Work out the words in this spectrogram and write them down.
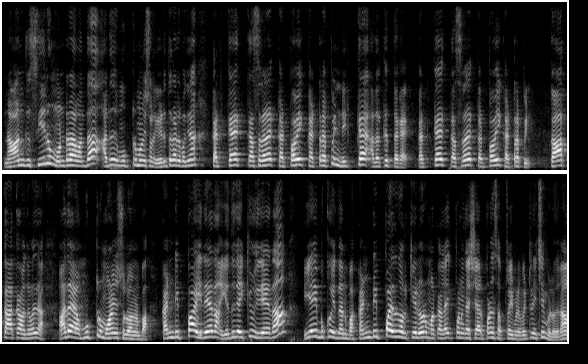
நான்கு சீரும் ஒன்றா வந்தால் அது முற்றுமொழி சொல்லுங்க எடுத்துக்காட்டு பார்த்தீங்கன்னா கற்க கசர கற்பவை கற்றப்பின் நிற்க அதற்கு தக. கற்க கசர கற்பவை கற்றப்பின். கா காக்கா வந்து பார்த்தீங்கன்னா அதை முற்று மொழின்னு சொல்லுவாங்கப்பா கண்டிப்பாக இதே தான் எதுகைக்கும் இதே தான் இஐ புக்கும் இதான்பா கண்டிப்பாக இது ஒரு கேள்வி வரும். மக்கள் லைக் பண்ணுங்கள் ஷேர் பண்ணுங்கள் சப்ஸ்கிரைப் பண்ணுங்கள் வெற்றி நிச்சயம் எழுதுனா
